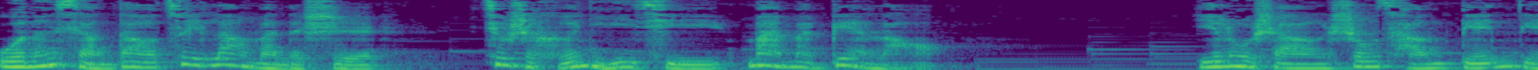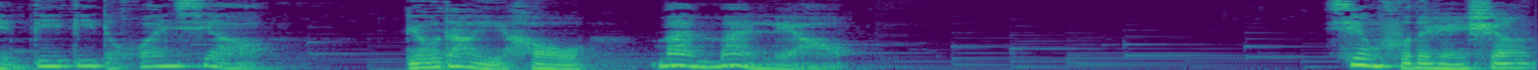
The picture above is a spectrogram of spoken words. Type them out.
我能想到最浪漫的事，就是和你一起慢慢变老，一路上收藏点点滴滴的欢笑，留到以后慢慢聊。幸福的人生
